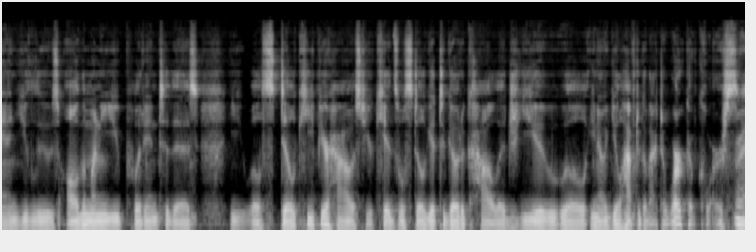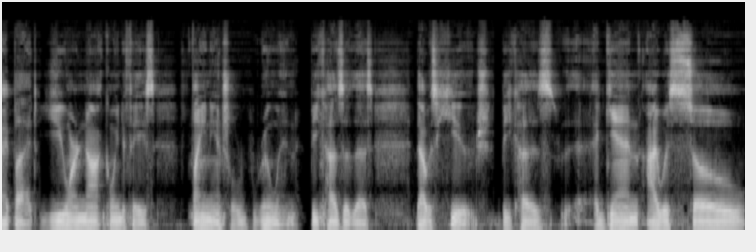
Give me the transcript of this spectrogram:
and you lose all the money you put into this you will still keep your house your kids will still get to go to college you will you know you'll have to go back to work of course Right. but you are not going to face financial ruin because of this that was huge because again i was so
